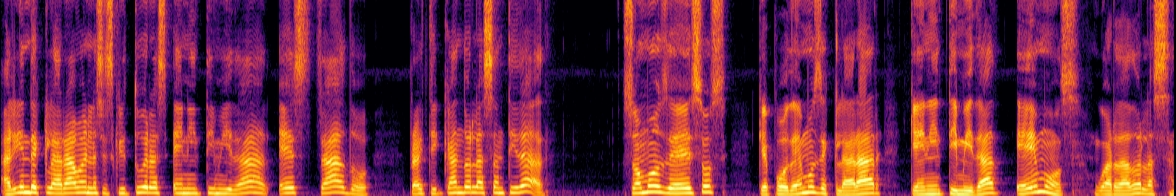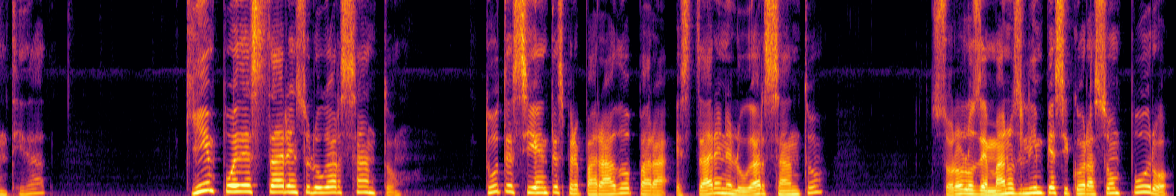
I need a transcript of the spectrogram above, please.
Alguien declaraba en las escrituras, en intimidad he estado practicando la santidad. Somos de esos que podemos declarar que en intimidad hemos guardado la santidad. ¿Quién puede estar en su lugar santo? ¿Tú te sientes preparado para estar en el lugar santo? Solo los de manos limpias y corazón puro.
